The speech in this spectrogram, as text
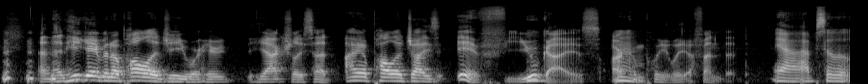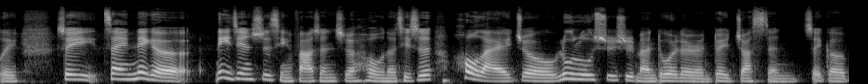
and then he gave an apology where he he actually said, "I apologize if you guys are completely offended." Yeah, absolutely. 所以在那个那件事情发生之后呢，其实后来就陆陆续续蛮多的人对 Justin 这个。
